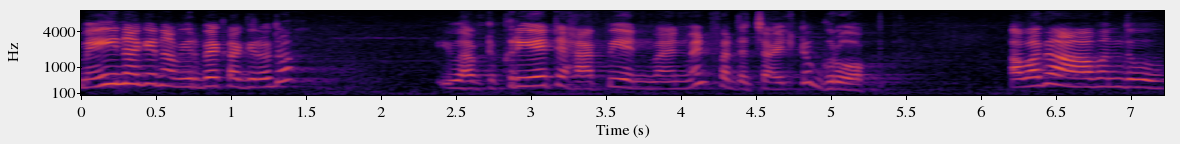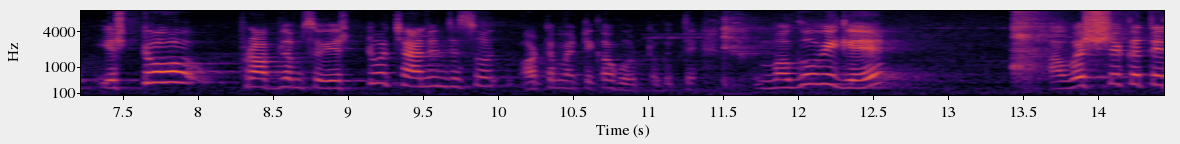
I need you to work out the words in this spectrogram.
ಮೇಯ್ನಾಗಿ ನಾವು ಇರಬೇಕಾಗಿರೋದು you have to create a happy environment for the child to grow up ಆವಾಗ ಆ ಒಂದು ಎಷ್ಟೋ ಪ್ರಾಬ್ಲಮ್ಸು ಎಷ್ಟೋ ಚಾಲೆಂಜಸ್ಸು ಆಟೋಮೆಟಿಕ್ಕಾಗಿ ಹೊರಟೋಗುತ್ತೆ. ಮಗುವಿಗೆ ಅವಶ್ಯಕತೆ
